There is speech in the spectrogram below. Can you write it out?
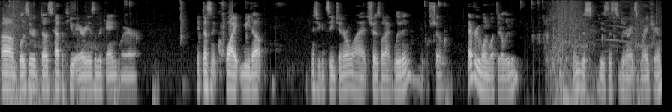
Um, Blizzard does have a few areas in the game where it doesn't quite meet up. As you can see, general, it shows what I'm looting. It will show everyone what they're looting. Let me just use this to generate some rage here.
